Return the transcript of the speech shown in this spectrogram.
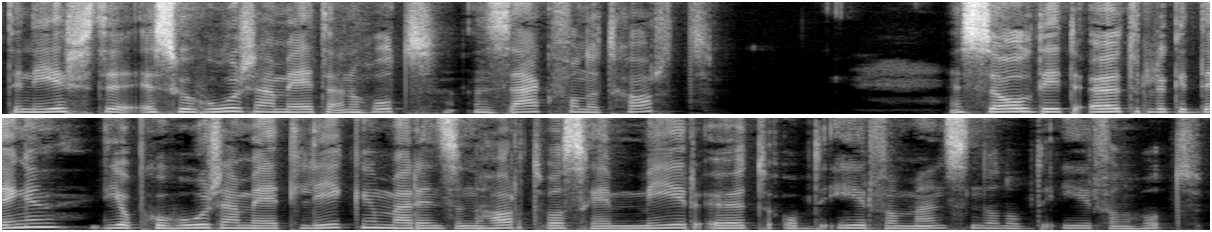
ten eerste is gehoorzaamheid aan God een zaak van het hart. En Saul deed uiterlijke dingen die op gehoorzaamheid leken, maar in zijn hart was hij meer uit op de eer van mensen dan op de eer van God.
